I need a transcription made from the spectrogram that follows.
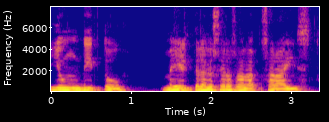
Yung dito, mahilig talaga sila sa, sa rice.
